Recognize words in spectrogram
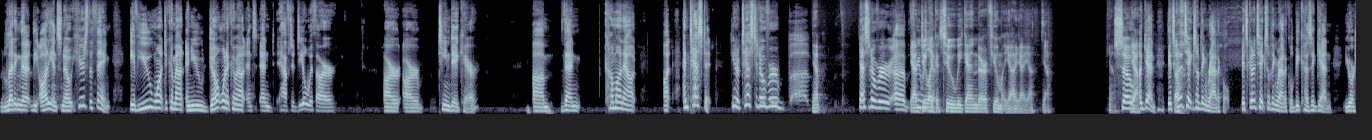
letting the, the audience know here's the thing. If you want to come out and you don't want to come out and, and have to deal with our our our teen daycare, um, then come on out on, and test it. You know, test it over uh, Yep. test it over uh, Yeah. Do like a two weekend or a few. mo- Yeah. Yeah. Yeah. Yeah. Yeah. So Yeah. again, it's going to take something radical. It's going to take something radical because again, you're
